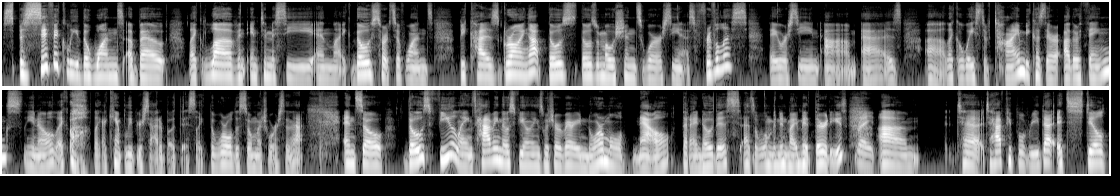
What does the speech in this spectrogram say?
specifically the ones about like love and intimacy and like those sorts of ones because growing up those those emotions were seen as frivolous. They were seen um, as uh, like a waste of time because there are other things you know like oh like i can't believe you're sad about this. Like the world is so much worse than that. And so those feelings having those feelings which are very normal now that i know this as a woman in my mid 30s Right. um, to to have people read that, it still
